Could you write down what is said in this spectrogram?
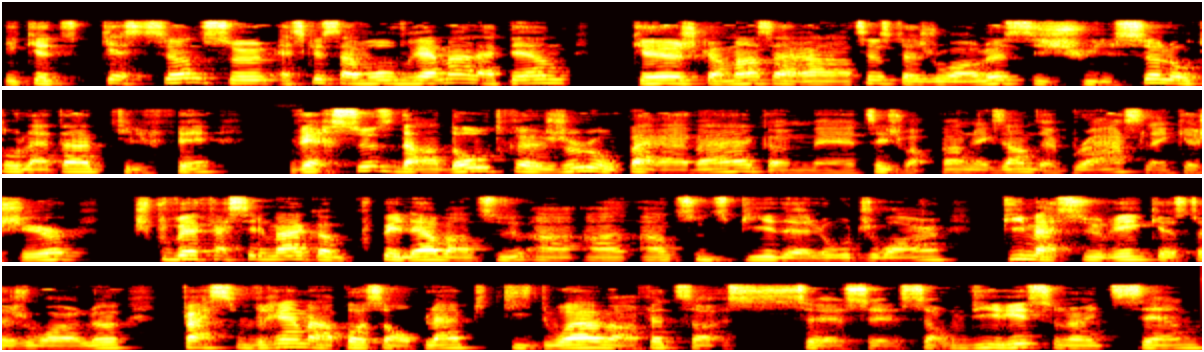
et que tu te questionnes sur est-ce que ça vaut vraiment la peine que je commence à ralentir ce joueur-là si je suis le seul autour de la table qui le fait? Versus dans d'autres jeux auparavant, comme, euh, tu sais, je vais prendre l'exemple de Brass, Lancashire, je pouvais facilement comme couper l'herbe en dessous, en, en, en dessous du pied de l'autre joueur, puis m'assurer que ce joueur-là fasse vraiment pas son plan, puis qu'il doive en fait se, se, se, se revirer sur un scène,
